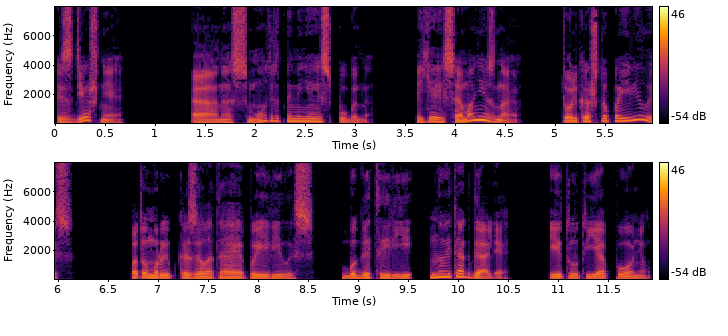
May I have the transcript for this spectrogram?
Здешняя?» А она смотрит на меня испуганно. Я и сама не знаю. Только что появилась. Потом рыбка золотая появилась, богатыри, ну и так далее. И тут я понял,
